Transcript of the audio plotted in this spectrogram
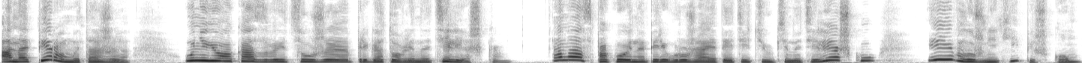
А на первом этаже у нее, оказывается, уже приготовлена тележка. Она спокойно перегружает эти тюки на тележку и в лужники пешком.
